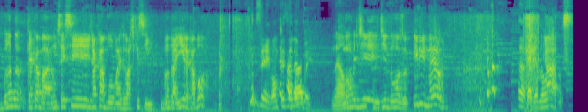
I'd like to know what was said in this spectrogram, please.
Banda que acabaram. Não sei se já acabou, mas eu acho que sim. Banda Ira acabou? Não sei, vamos pesquisar depois. Não. Nome de, de idoso. Irineu. Pega no. Carlos.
